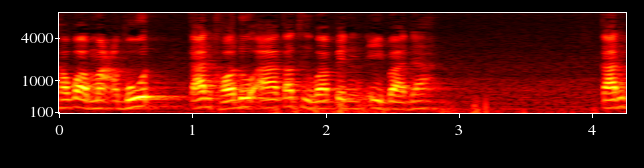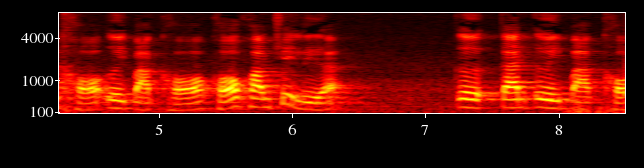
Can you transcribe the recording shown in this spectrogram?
คำว่ามาบูดการขอดุอาก็ถือว่าเป็นอิบาดะ การขอเอ่ยปากขอขอความช่วยเหลือ เกิดการเอ่ยปากขอ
